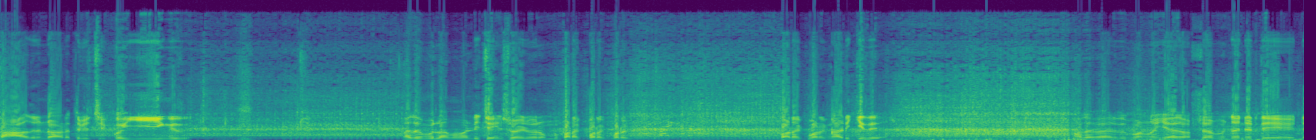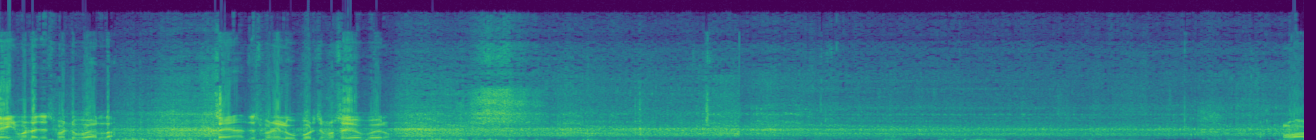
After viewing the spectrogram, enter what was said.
காது ரெண்டும் அடைச்சிக்கிச்சு கொய்யுங்குது. அதுவும் இல்லாமல் வண்டி செயின் ஸ்வைடு ரொம்ப படக் படக் படக். படக் படக்குன்னு அடிக்குது. அதை வேறு இது பண்ணணும். ஏதாவது ஒர்க் இருந்தால் நிறுத்தி டைன் மட்டும் அட்ஜஸ்ட் பண்ணிட்டு போயிடலாம். செயின் அட்ஜஸ்ட் பண்ணி லூப் படிச்சோம்னா சரியாக போயிடும் வா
